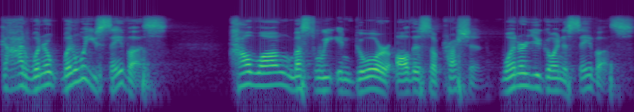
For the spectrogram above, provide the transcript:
God, when, are, when will you save us? How long must we endure all this oppression? When are you going to save us?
